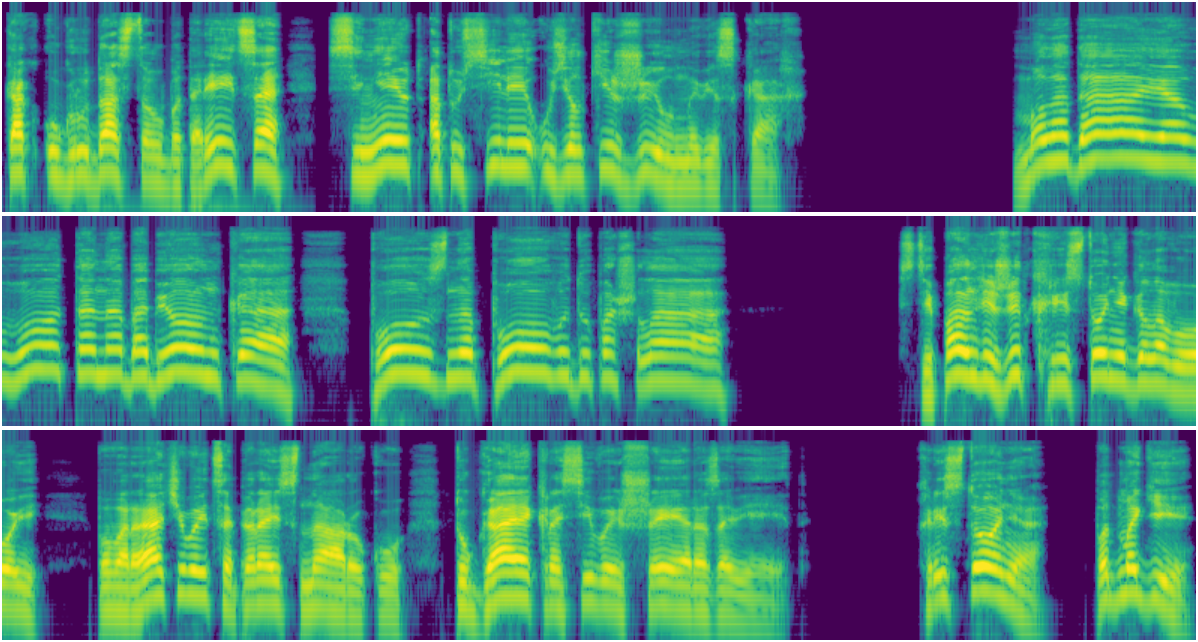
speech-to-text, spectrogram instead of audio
как у грудастого батарейца синеют от усилия узелки жил на висках. «Молодая, вот она, бабенка!» Поздно поводу пошла. Степан лежит к Христоне головой, поворачивается, опираясь на руку. Тугая красивая шея розовеет. «Христоня, подмоги!»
